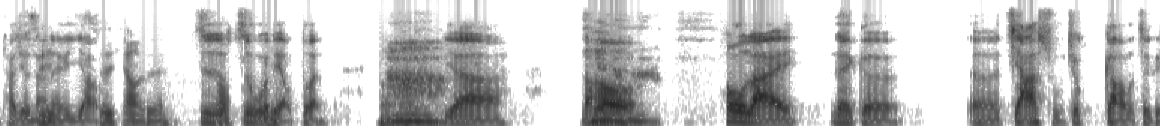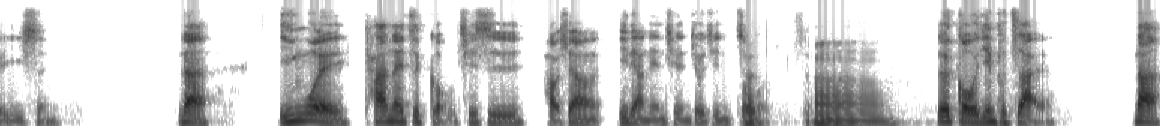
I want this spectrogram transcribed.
他就拿那个药自自我了断，呀，然后后来那个呃家属就告这个医生，那因为他那只狗其实好像一两年前就已经走了，嗯，这狗已经不在了，那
